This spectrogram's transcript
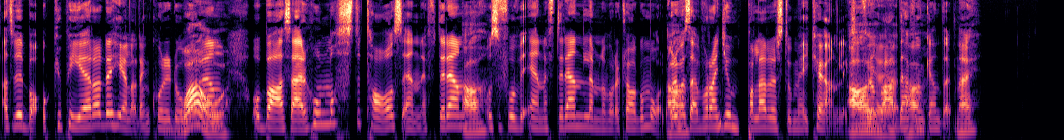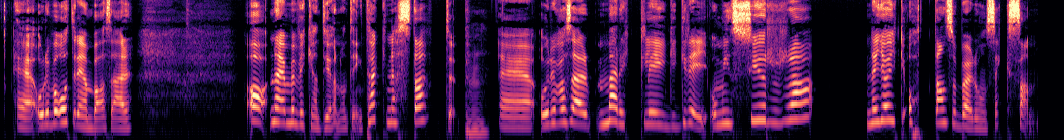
att vi bara ockuperade hela den korridoren Wow. och bara så här, hon måste ta oss en efter en Ja. och så får vi en efter en lämna våra klagomål. Ja. Och det var så här, våran gympalärare stod med i kön liksom, Ja, för att bara, det här funkar inte. Nej. Eh, och det var återigen bara så här. Ja, nej men vi kan inte göra någonting. Tack nästa, typ. Mm. Eh, och det var så här märklig grej. Och min syrra, när jag gick åttan så började hon sexan.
